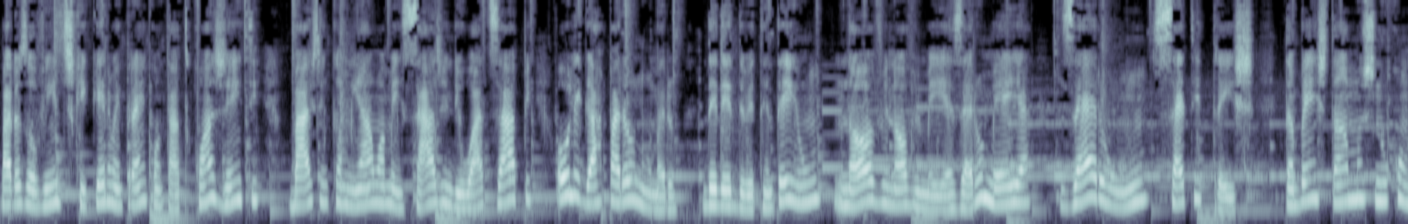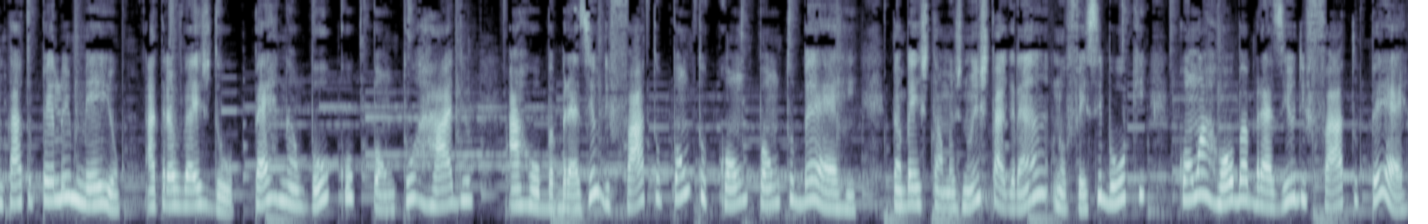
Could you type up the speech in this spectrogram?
Para os ouvintes que queiram entrar em contato com a gente, basta encaminhar uma mensagem de WhatsApp ou ligar para o número DDD 81 99606 0173. Também estamos no contato pelo e-mail através do pernambuco.radio@brasildefato.com.br. Também estamos no Instagram, no Facebook com arroba Brasil de Fato PR.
